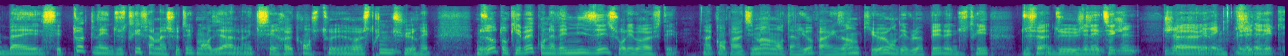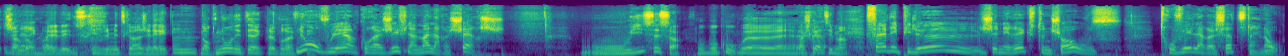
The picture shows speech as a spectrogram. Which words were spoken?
ben c'est toute l'industrie pharmaceutique mondiale hein, qui s'est restructurée. Nous autres, au Québec, on avait misé sur les brevetés, hein, comparativement à l'Ontario, par exemple, qui eux ont développé l'industrie du, du génétique. gén- gén- euh, générique, générique, pardon, générique, ouais. l'industrie du médicament générique. Donc, nous, on était avec le breveté. Nous, on voulait encourager finalement la recherche. Oui, c'est ça. Ou beaucoup. Euh, effectivement. faire des pilules génériques, c'est une chose. Trouver la recette, c'est un autre.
